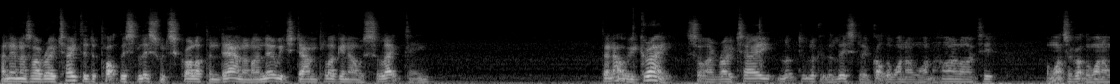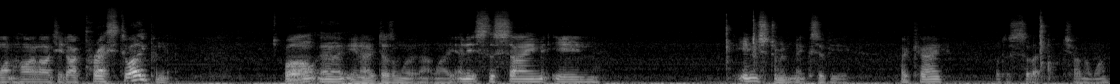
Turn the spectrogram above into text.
and then as I rotated the pot this list would scroll up and down and I knew which damn plugin I was selecting then that would be great. So I rotate look to look at the list I've got the one I want highlighted. And once I've got the one I want highlighted I press to open it. Well uh, you know it doesn't work that way. And it's the same in instrument mixer view. Okay. I'll just select channel one.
